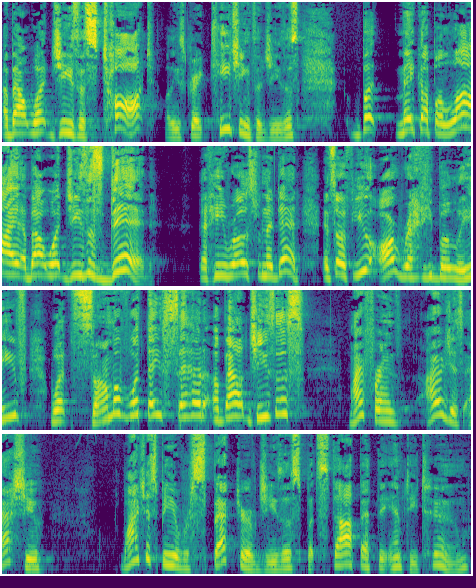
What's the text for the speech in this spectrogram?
about what Jesus taught, all these great teachings of Jesus, but make up a lie about what Jesus did, that he rose from the dead. And so if you already believe what some of what they said about Jesus, my friends, I would just ask you, why just be a respecter of Jesus, but stop at the empty tomb?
